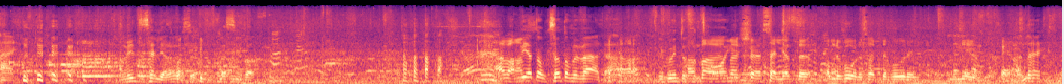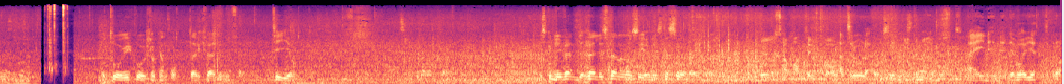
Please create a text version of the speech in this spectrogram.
Nej. Han vill inte sälja den också. Han Han vet också att de är värda. Det går inte att få Han bara, tag i. men kör, sälj inte om det vore så att det vore egen. Nej. Och tåget går klockan åtta ikväll ungefär. Tio, åtta. Det ska bli väldigt, väldigt spännande att se hur vi ska sova ikväll. Det är samma typ av... Jag tror det. Inte mig emot. Nej, nej, nej. Det var jättebra.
